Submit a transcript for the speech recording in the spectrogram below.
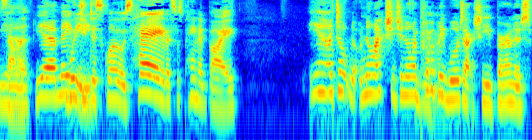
Sell yeah. it. Yeah, maybe. Would you disclose? Hey, this was painted by. Yeah, I don't know. No, actually, do you know, I probably would actually burn it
